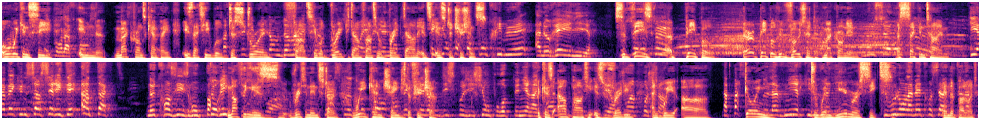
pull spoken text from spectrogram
All we can see in Macron's campaign is that he will destroy France. He will break down France. He will break down its institutions. So these are people, there are people who voted Macron in a second time. Nothing is written in stone. We can change the future. Because our party is ready and we are going to win numerous seats in the parliament.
